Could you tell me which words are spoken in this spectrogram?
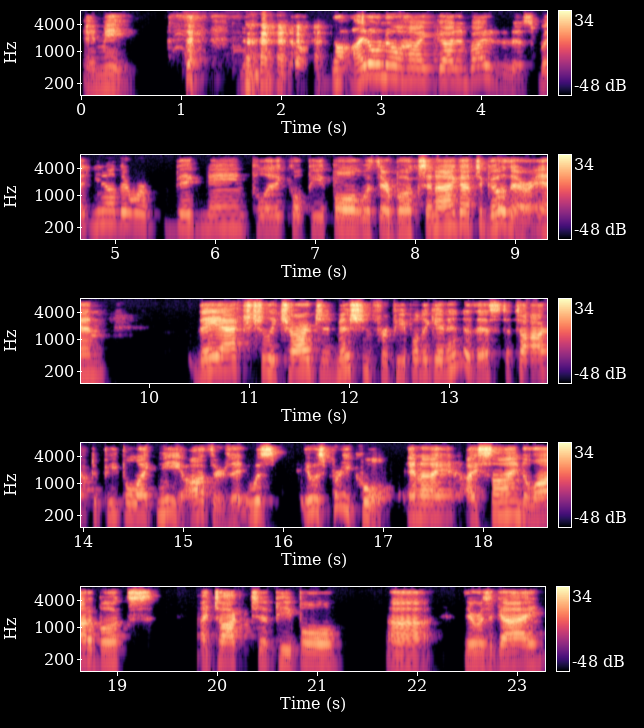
and me. Now, I don't know how I got invited to this, but you know there were big name political people with their books, and I got to go there, and they actually charged admission for people to get into this to talk to people like me, authors. It was it was pretty cool, and I I signed a lot of books. I talked to people. Uh, there was a guy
